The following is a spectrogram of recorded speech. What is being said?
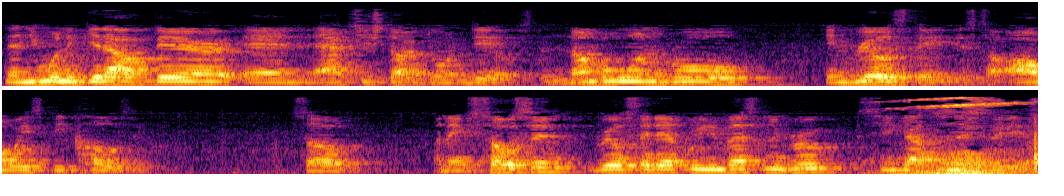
then you want to get out there and actually start doing deals. The number one rule in real estate is to always be closing. So my name's Tosin, Real Estate Equity Investment Group. See you guys in the next video.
